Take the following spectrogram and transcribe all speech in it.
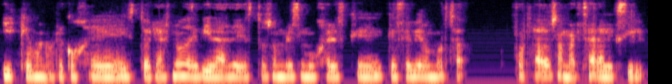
y que, bueno, recoge historias, ¿no? De vida de estos hombres y mujeres que, se vieron forzados a marchar al exilio.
